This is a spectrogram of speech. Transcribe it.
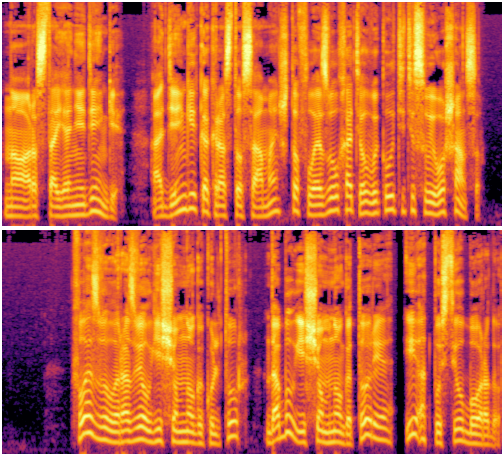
Но расстояние — деньги, а деньги — как раз то самое, что Флезвелл хотел выколотить из своего шанса. Флезвелл развел еще много культур, добыл еще много тория и отпустил бороду.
